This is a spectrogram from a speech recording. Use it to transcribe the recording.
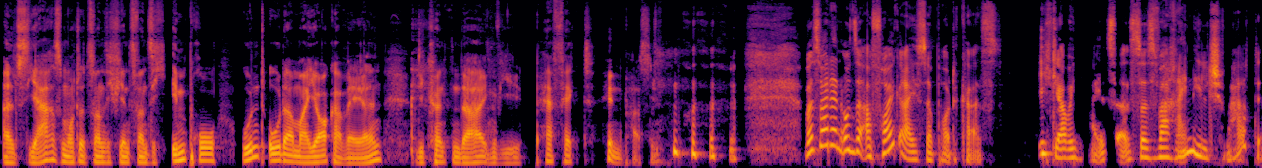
als Jahresmotto 2024 Impro und oder Mallorca wählen, die könnten da irgendwie perfekt hinpassen. Was war denn unser erfolgreichster Podcast? Ich glaube, ich weiß das. Das war Reinhild Schwarte.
